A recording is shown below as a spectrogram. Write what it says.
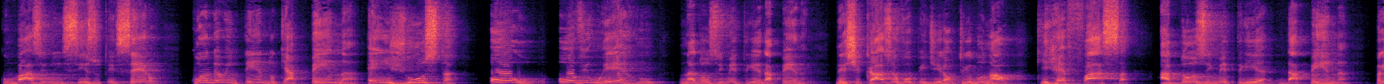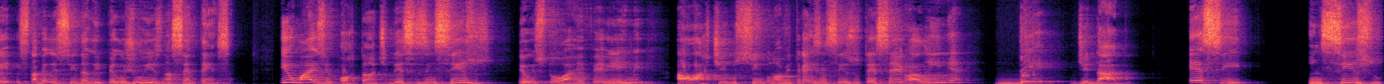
com base no inciso terceiro, quando eu entendo que a pena é injusta ou houve um erro na dosimetria da pena. Neste caso, eu vou pedir ao tribunal que refaça a dosimetria da pena estabelecida ali pelo juiz na sentença. E o mais importante desses incisos, eu estou a referir-me ao artigo 593, inciso 3 a linha D de dado. Esse inciso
